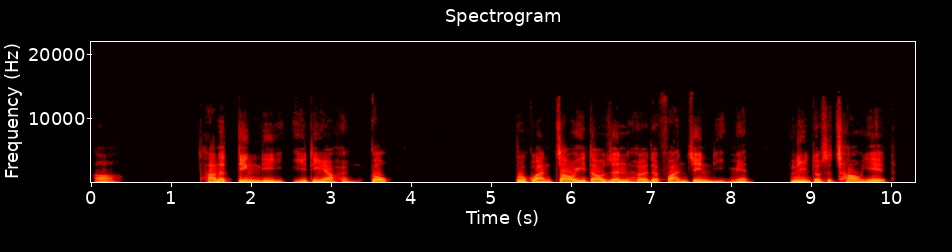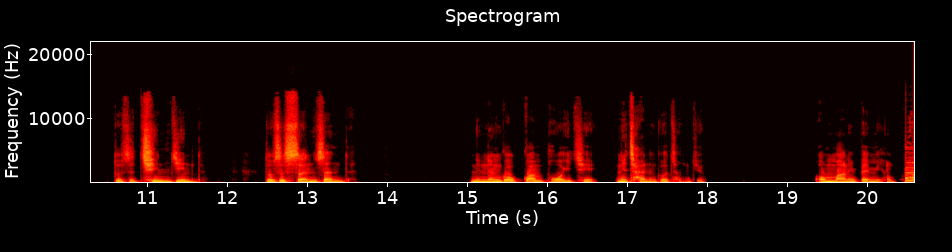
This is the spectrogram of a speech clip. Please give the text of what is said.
啊，他的定力一定要很够。不管遭遇到任何的环境里面，你都是超越的，都是清净的，都是神圣的。你能够观破一切，你才能够成就。Om Mani Padme Hum。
